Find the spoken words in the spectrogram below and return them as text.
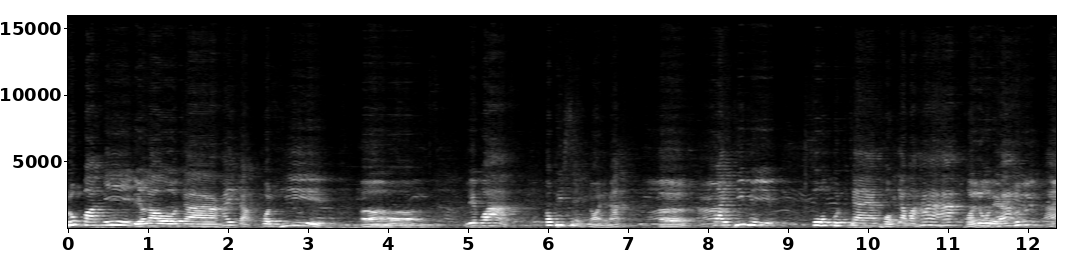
ลูกบอลนี่เดี๋ยวเราจะให้กับคนที่ เอ่อ เรียกว่าต้องพิเศษหน่อยนะ เออ ใครที่มีพวงกุญแจของยามาฮ่าฮะ ขอดูหน่อยฮะ อ่า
